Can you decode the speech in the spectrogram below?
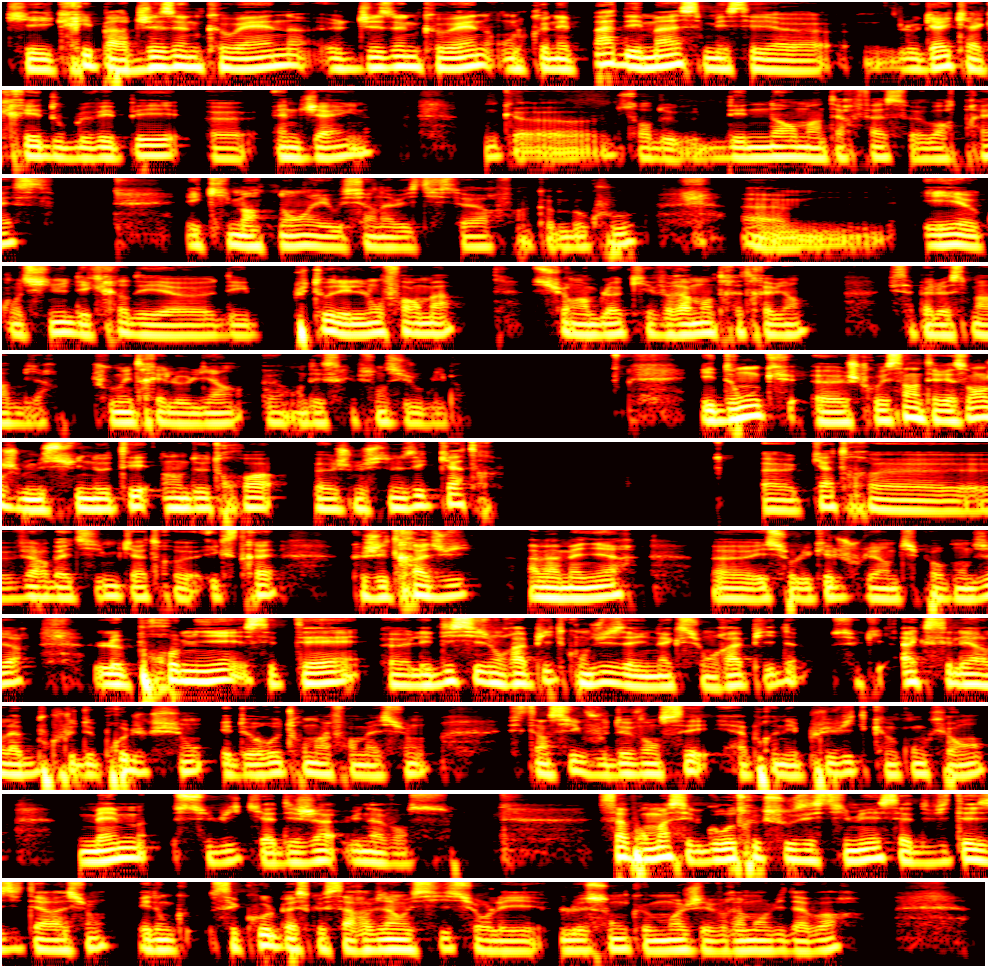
qui est écrit par Jason Cohen. Jason Cohen, on le connaît pas des masses, mais c'est le gars qui a créé WP Engine, donc une sorte d'énorme interface WordPress et qui maintenant est aussi un investisseur, comme beaucoup, euh, et euh, continue d'écrire euh, des, plutôt des longs formats sur un blog qui est vraiment très très bien, qui s'appelle Smart Beer. Je vous mettrai le lien en description si je n'oublie pas. Et donc, je trouvais ça intéressant. Je me suis noté 1, 2, 3, je me suis noté 4, 4 verbatim, 4 extraits que j'ai traduits à ma manière euh, et sur lequel je voulais un petit peu rebondir. Le premier, c'était euh, les décisions rapides conduisent à une action rapide, ce qui accélère la boucle de production et de retour d'information. C'est ainsi que vous devancez et apprenez plus vite qu'un concurrent, même celui qui a déjà une avance. Ça, pour moi, c'est le gros truc sous-estimé, cette vitesse d'itération. Et donc, c'est cool parce que ça revient aussi sur les leçons que moi, j'ai vraiment envie d'avoir.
